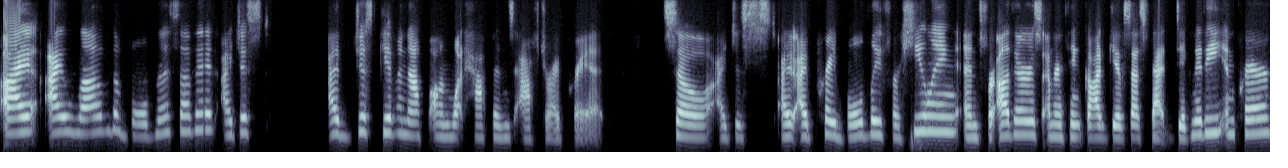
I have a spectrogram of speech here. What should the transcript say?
I I love the boldness of it. I just I've just given up on what happens after I pray it. So I just I, I pray boldly for healing and for others. And I think God gives us that dignity in prayer.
